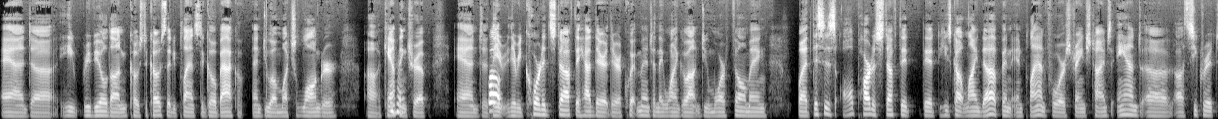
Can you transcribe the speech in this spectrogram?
and uh, he revealed on Coast to Coast that he plans to go back and do a much longer uh, camping trip. And uh, Well- they they recorded stuff. They had their their equipment, and they want to go out and do more filming. But this is all part of stuff that that he's got lined up and, and planned for Strange Times and uh, a secret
